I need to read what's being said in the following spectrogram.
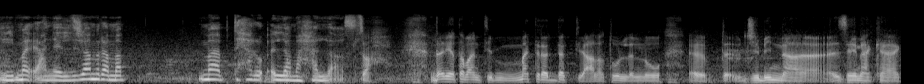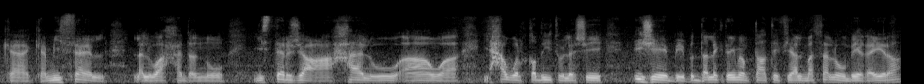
الم... يعني الجمرة ما ما بتحرق إلا محلها أصلا صح. دانيا طبعا انت ما ترددتي على طول انه آه، تجيبي لنا زينة ك ك كمثال للواحد أنه يسترجع حاله آه ويحول قضيته لشيء إيجابي. بتضلك دائما بتعطي فيها المثل وبغيرها؟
